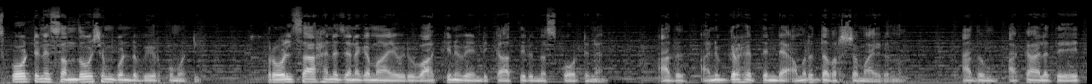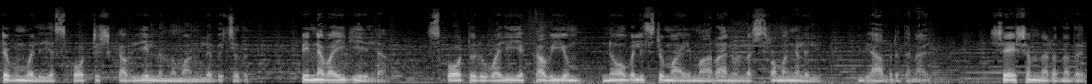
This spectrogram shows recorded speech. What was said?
സ്കോട്ടിന് സന്തോഷം കൊണ്ട് വീർപ്പുമുട്ടി. പ്രോത്സാഹനജനകമായ ഒരു വാക്കിനു വേണ്ടി കാത്തിരുന്ന സ്കോട്ടിന് അത് അനുഗ്രഹത്തിന്റെ അമൃതവർഷമായിരുന്നു. അതും അക്കാലത്തെ ഏറ്റവും വലിയ സ്കോട്ടിഷ് കവിയിൽ നിന്നുമാണ് ലഭിച്ചത്. പിന്നെ വൈകിയില്ല. സ്കോട്ട് ഒരു വലിയ കവിയും നോവലിസ്റ്റുമായി മാറാനുള്ള ശ്രമങ്ങളിൽ വ്യാപൃതനായി. ശേഷം നടന്നത്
